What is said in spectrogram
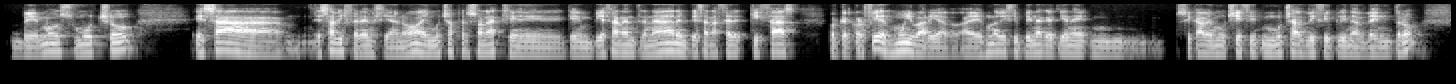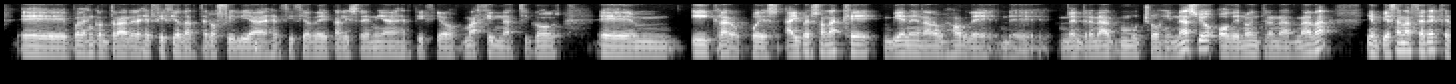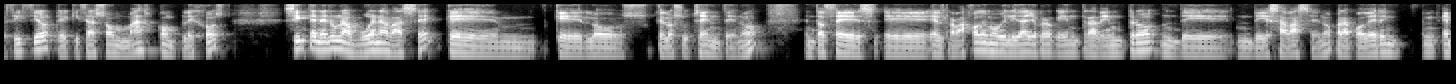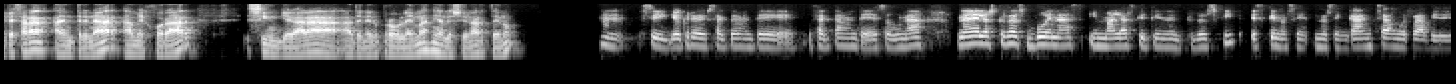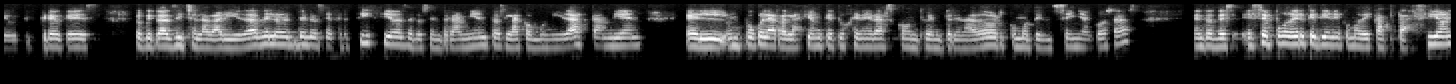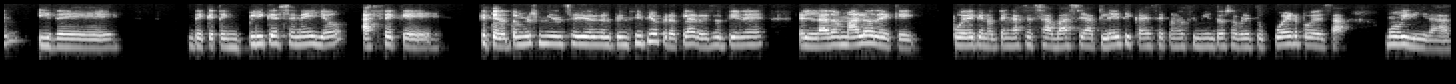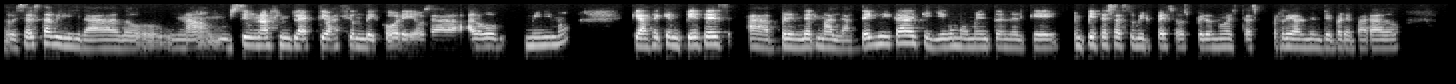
vemos mucho esa, esa diferencia, ¿no? Hay muchas personas que, empiezan a entrenar, empiezan a hacer quizás, porque el CrossFit es muy variado, es una disciplina que tiene, mm, si cabe, muchas disciplinas dentro. Eh, puedes encontrar ejercicios de arterofilia, ejercicios de calistenia, ejercicios más gimnásticos. Em, y claro, pues hay personas que vienen a lo mejor de, de, de entrenar mucho gimnasio o de no entrenar nada y empiezan a hacer ejercicios que quizás son más complejos sin tener una buena base que, mm, que, los, que los sustente, ¿no? Entonces, eh, el trabajo de movilidad yo creo que entra dentro de, esa base, ¿no? Para poder empezar a, entrenar, a mejorar sin llegar a, tener problemas ni a lesionarte, ¿no? Mm, sí, yo creo exactamente, exactamente eso. Una, una de las cosas buenas y malas que tiene el CrossFit es que nos, nos engancha muy rápido. Yo creo que es lo que tú has dicho, la variedad de, los ejercicios, de los entrenamientos, la comunidad también, un poco la relación que tú generas con tu entrenador, cómo te enseña cosas. Entonces, ese poder que tiene como de captación y de, que te impliques en ello hace que, que te lo tomes muy en serio desde el principio, pero claro, eso tiene el lado malo de que puede que no tengas esa base atlética, ese conocimiento sobre tu cuerpo, esa movilidad o esa estabilidad o una, una simple activación de core, o sea, algo mínimo que hace que empieces a aprender mal la técnica, que llegue un momento en el que empieces a subir pesos pero no estás realmente preparado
